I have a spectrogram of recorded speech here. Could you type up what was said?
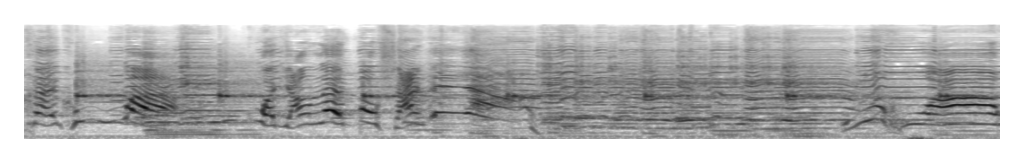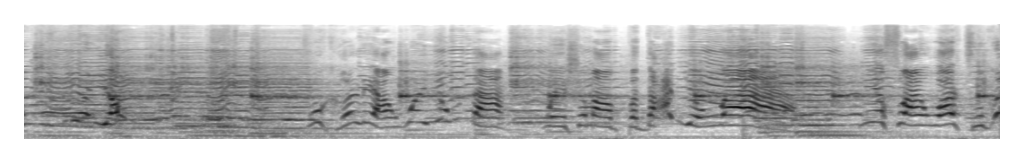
海口啊！我将来报山人呀，无花无忧。诸葛亮，我有难，为什么不搭救啊？你算我诸葛亮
